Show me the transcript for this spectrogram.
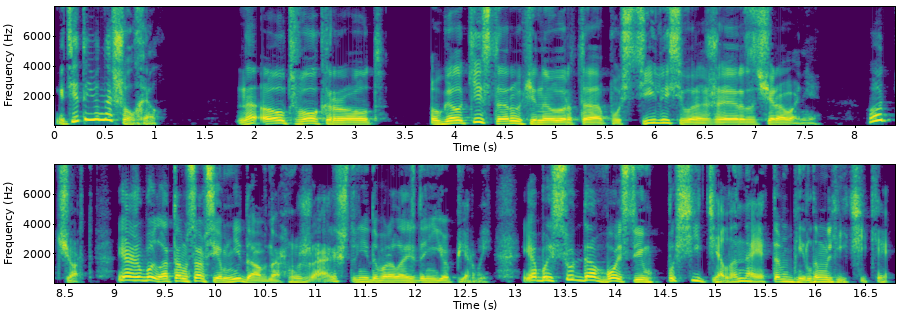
Где ты ее нашел, Хелл?» на Олд Волк Роуд. Уголки старухиного рта опустились, выражая разочарование. «Вот черт, я же была там совсем недавно. Жаль, что не добралась до нее первой. Я бы с удовольствием посидела на этом милом личике».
